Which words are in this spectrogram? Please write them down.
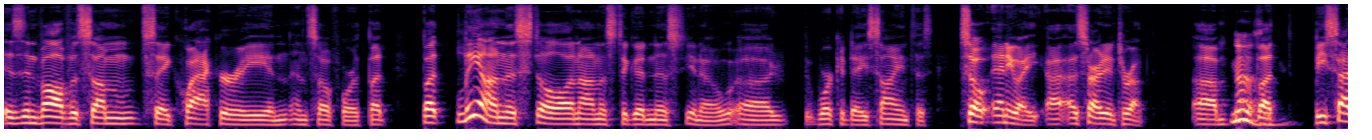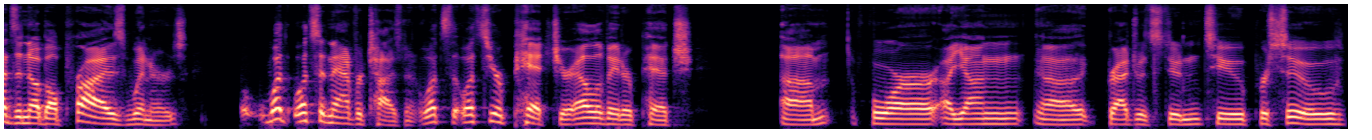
is involved with some say quackery and, and so forth. But but Leon is still an honest to goodness, you know, uh, workaday scientist. So anyway, uh, sorry to interrupt. Um, no, but besides the Nobel Prize winners, what what's an advertisement? What's the, what's your pitch, your elevator pitch um, for a young uh, graduate student to pursue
